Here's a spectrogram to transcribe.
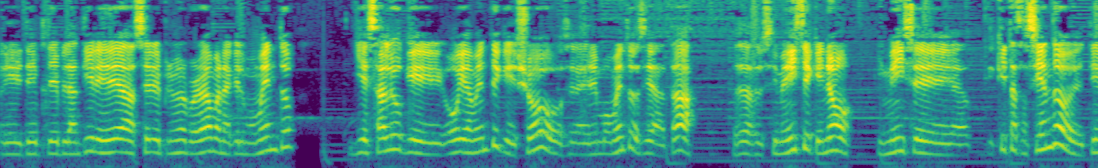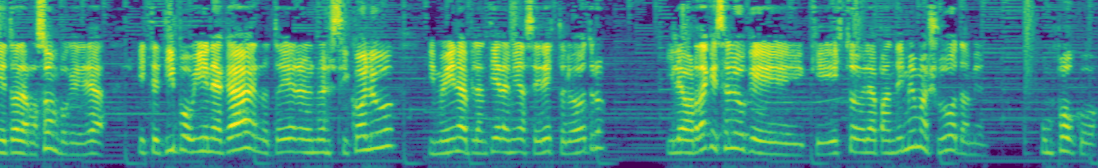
eh, te, te planteé la idea de hacer el primer programa en aquel momento y es algo que obviamente que yo, o sea, en el momento decía, está, o sea, si me dice que no y me dice, ¿qué estás haciendo? Eh, Tiene toda la razón, porque ya, este tipo viene acá, no, todavía no, no es psicólogo, y me viene a plantear a mí hacer esto, lo otro. Y la verdad que es algo que, que esto de la pandemia me ayudó también, un poco,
